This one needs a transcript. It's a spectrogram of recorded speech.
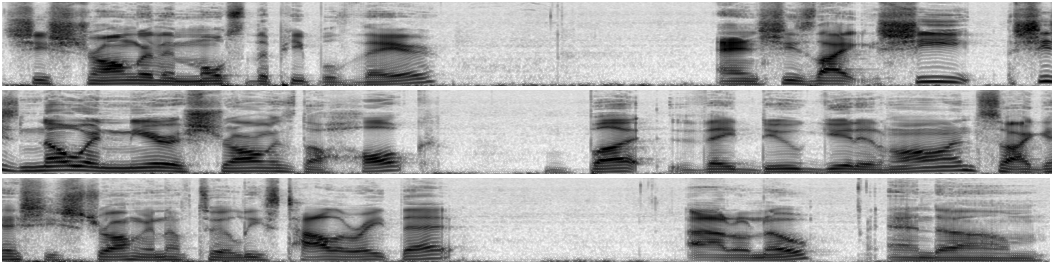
she's stronger than most of the people there. and she's like she she's nowhere near as strong as the Hulk, but they do get it on, so I guess she's strong enough to at least tolerate that. I don't know. And um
